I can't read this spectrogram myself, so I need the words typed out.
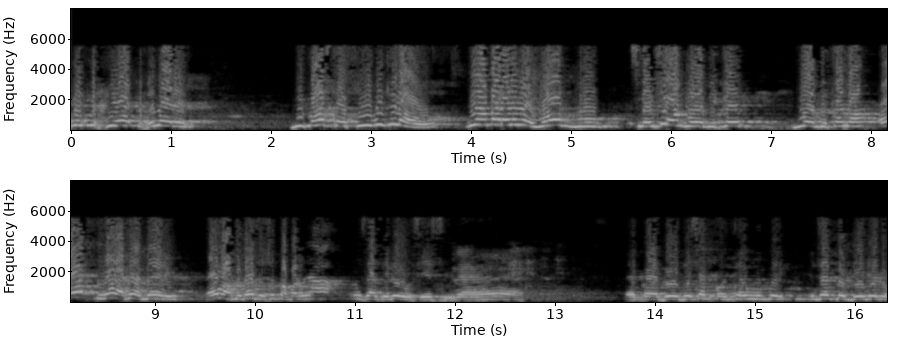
gbẹ́gbẹ́ sí ẹgbẹ́ mẹ́rin because kò sí wíkìlọ̀ ọ̀hún ní ọmọ rẹ̀ rẹ̀ yóò gbù tí ó gbù obìké ní obìké lọ ẹ́ ìyára náà mẹ́rin ẹwà mọ̀ bẹ́ẹ̀ tó súnkọ̀ pàdán yá ń sáàtì ilé òṣèṣì rẹ̀ ẹ̀kọ́ dédé sẹ́kọ̀ọ́ jẹ́ wípé jẹ́ pé dédé lọ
